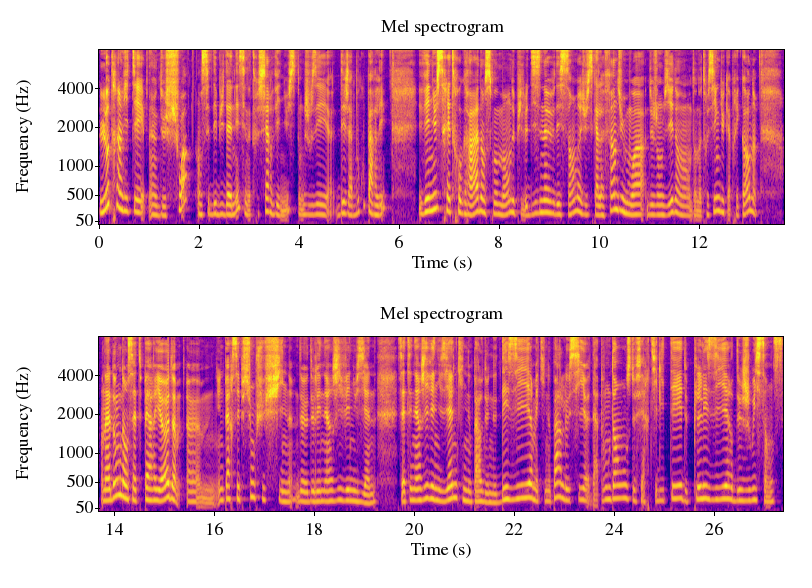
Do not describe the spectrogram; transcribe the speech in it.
L'autre invité euh, de choix en ce début d'année, c'est notre chère Vénus, donc je vous ai euh, déjà beaucoup parlé. Vénus rétrograde en ce moment depuis le 19 décembre et jusqu'à la fin du mois de janvier dans, notre signe du Capricorne. On a donc dans cette période euh, une perception plus fine de, l'énergie vénusienne. Cette énergie vénusienne qui nous parle de nos désirs, mais qui nous parle aussi euh, d'abondance, de fertilité, de plaisir, de jouissance.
